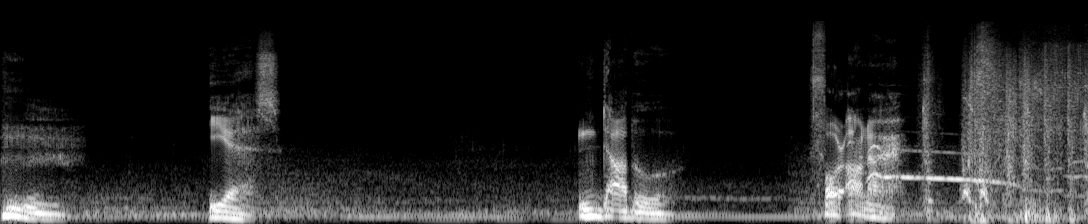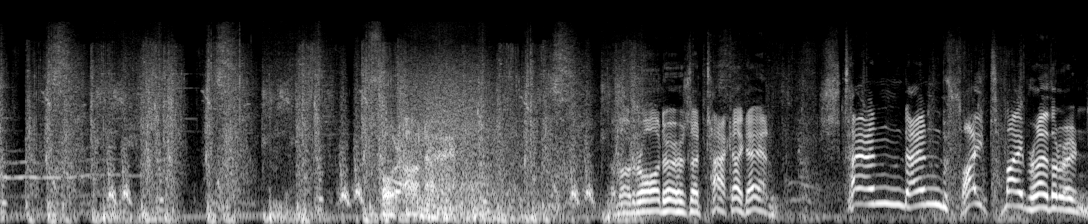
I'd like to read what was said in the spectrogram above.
Hmm. Yes. Dabu. For honor. For honor. The Marauders attack again. Stand and fight, my brethren.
